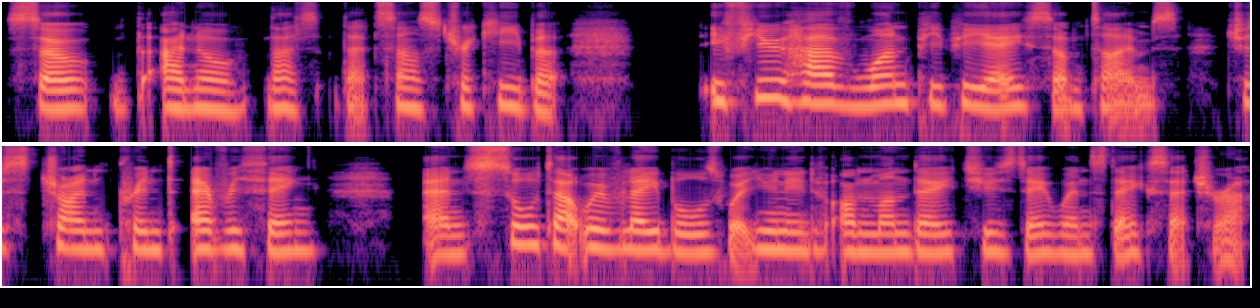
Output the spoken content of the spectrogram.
So I know that that sounds tricky, but if you have one PPA sometimes, just try and print everything and sort out with labels what you need on Monday, Tuesday, Wednesday, etc.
